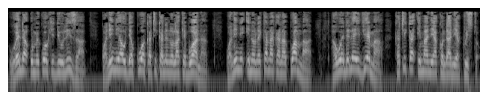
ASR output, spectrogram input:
Huenda umekuwa ukijiuliza kwa nini haujakuwa katika neno lake bwana? Kwa nini inaonekana kana kwamba hauendelei vyema katika imani yako ndani ya kristo?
